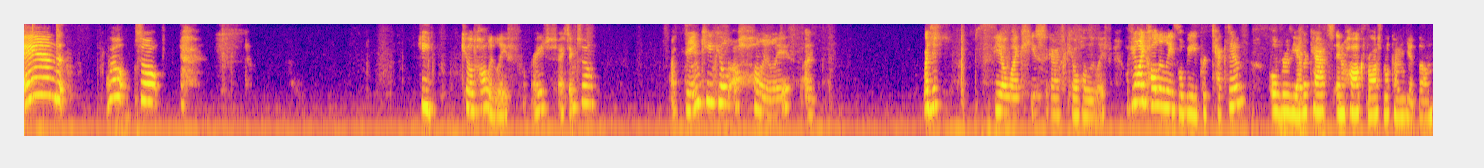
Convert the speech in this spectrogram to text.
and well, so he killed Hollyleaf, right? I think so. I think he killed a Hollyleaf. I, I just feel like he's the guy to kill Hollyleaf. I feel like Hollyleaf will be protective over the other cats, and Hawkfrost will come get them.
